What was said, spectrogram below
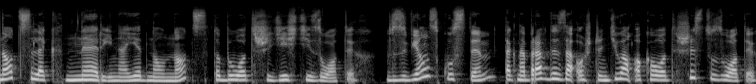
nocleg Neri na jedną noc to było 30 zł. W związku z tym tak naprawdę zaoszczędziłam około 300 zł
